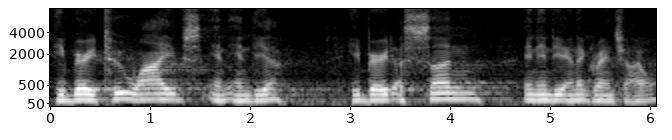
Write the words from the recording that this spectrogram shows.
He buried two wives in India. He buried a son in India and a grandchild.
